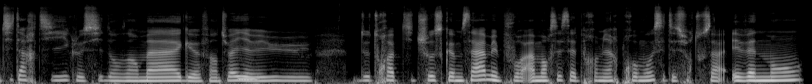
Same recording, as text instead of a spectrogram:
petit article aussi dans un mag. Enfin, tu vois, il y avait eu deux trois petites choses comme ça, mais pour amorcer cette première promo, c'était surtout ça événement,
